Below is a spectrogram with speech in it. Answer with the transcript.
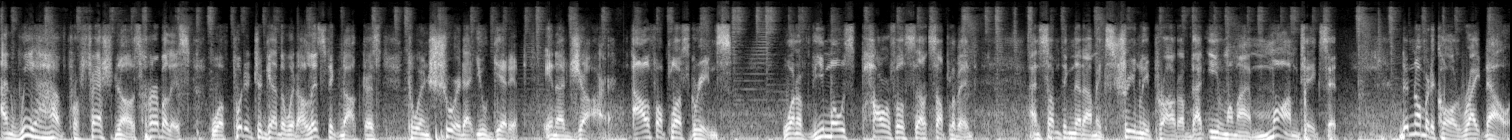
and we have professionals, herbalists, who have put it together with holistic doctors to ensure that you get it in a jar. Alpha Plus Greens, one of the most powerful su- supplement and something that I'm extremely proud of that even my mom takes it. The number to call right now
